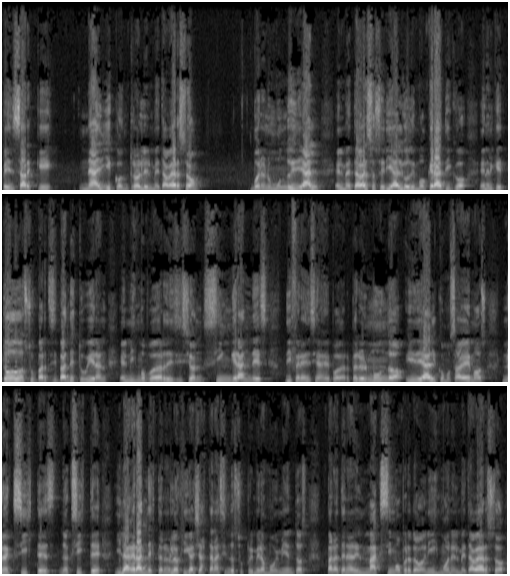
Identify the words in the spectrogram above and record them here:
pensar que nadie controle el metaverso? Bueno, en un mundo ideal, el metaverso sería algo democrático en el que todos sus participantes tuvieran el mismo poder de decisión sin grandes diferencias de poder. Pero el mundo ideal, como sabemos, no existe, no existe y las grandes tecnológicas ya están haciendo sus primeros movimientos para tener el máximo protagonismo en el metaverso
